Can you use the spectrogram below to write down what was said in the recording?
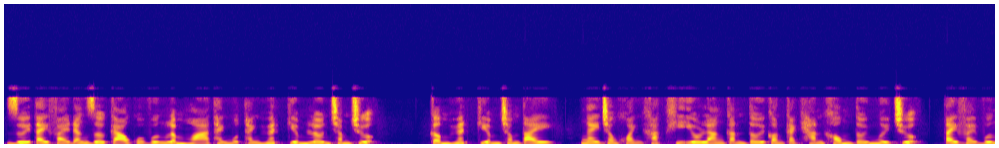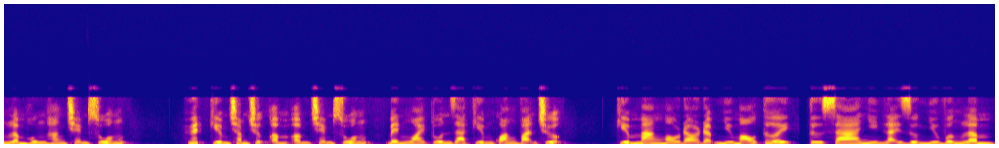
dưới tay phải đang dơ cao của Vương Lâm hóa thành một thanh huyết kiếm lớn trăm trượng. Cầm huyết kiếm trong tay, ngay trong khoảnh khắc khi yêu lang cắn tới còn cách hắn không tới 10 trượng, tay phải Vương Lâm hung hăng chém xuống. Huyết kiếm trăm trượng ầm ầm chém xuống, bên ngoài tuôn ra kiếm quang vạn trượng. Kiếm mang màu đỏ đậm như máu tươi, từ xa nhìn lại dường như Vương Lâm,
